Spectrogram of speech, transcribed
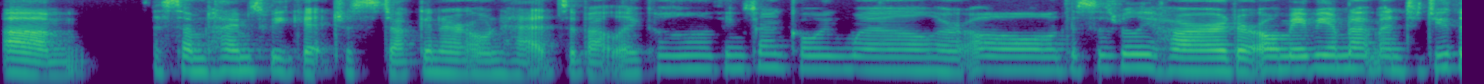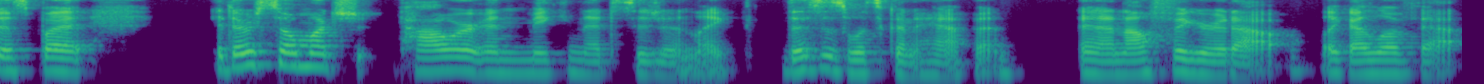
Um, sometimes we get just stuck in our own heads about, like, oh, things aren't going well, or oh, this is really hard, or oh, maybe I'm not meant to do this. But there's so much power in making that decision. Like, this is what's going to happen, and I'll figure it out. Like, I love that.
